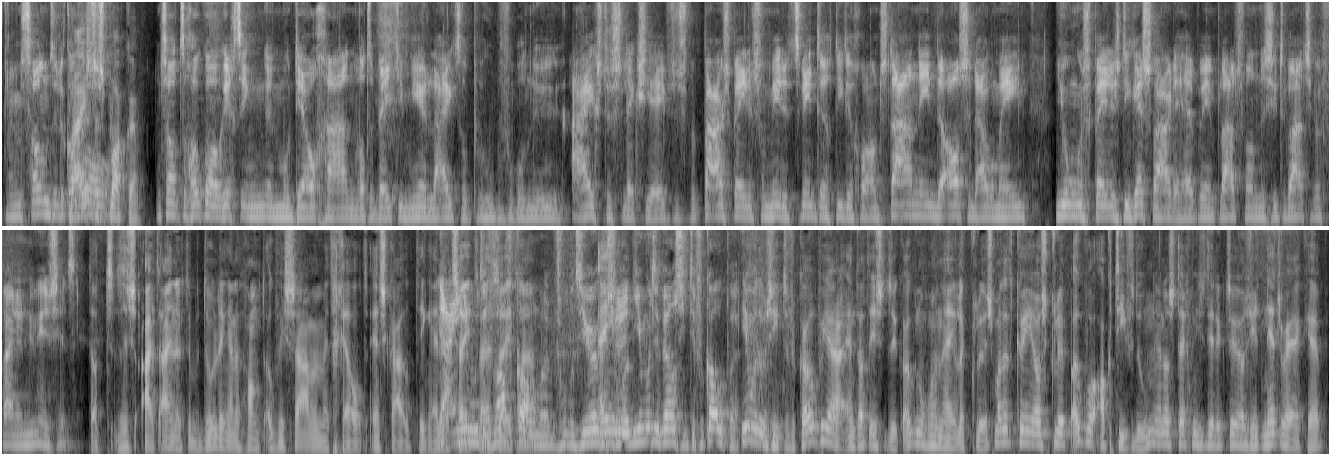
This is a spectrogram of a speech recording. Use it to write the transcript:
En het zal natuurlijk ook wel, plakken. Het zal toch ook wel richting een model gaan... wat een beetje meer lijkt op hoe bijvoorbeeld nu Ajax de selectie heeft. Dus een paar spelers van midden 20 die er gewoon staan in de as... en daaromheen jonge spelers die restwaarde hebben... in plaats van de situatie waar Feyenoord nu in zit. Dat is uiteindelijk de bedoeling. En dat hangt ook weer samen met geld en scouting. En ja, en je moet er vanaf komen. Bijvoorbeeld Jurgen, je, moet, je moet er wel zien te verkopen. Je moet er zien te verkopen, ja. En dat is natuurlijk ook nog een hele klus. Maar dat kun je als club ook wel actief doen. En als technisch directeur, als je het netwerk hebt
